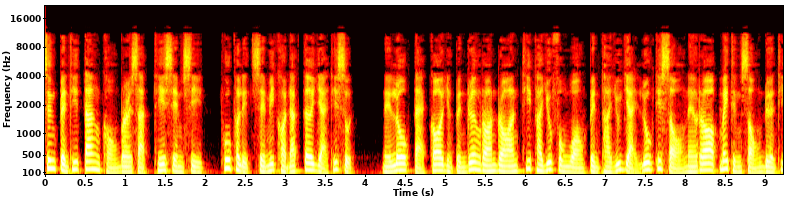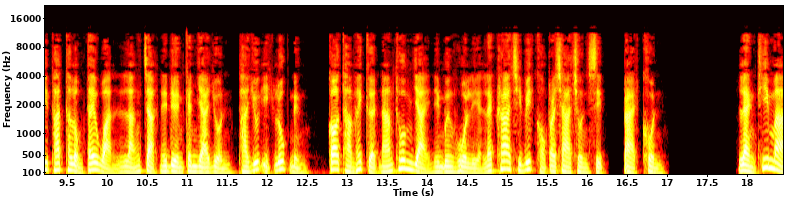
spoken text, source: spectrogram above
ซึ่งเป็นที่ตั้งของบริษัท TSMC ผู้ผลิตเซมิคอนดักเตอร์ใหญ่ที่สุด ในโลกแต่ก็ยังเป็นเรื่องร้อนๆที่พายุฟงวองเป็นพายุใหญ่ลูกที่สองในรอบไม่ถึง 2 เดือนที่พัดถล่มไต้หวันหลังจากในเดือนกันยายน พายุอีกลูกหนึ่ง ก็ทำให้เกิดน้ำท่วมใหญ่ในเมืองหัวเหลียนและฆ่าชีวิตของประชาชน 18 คน แหล่งที่มา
